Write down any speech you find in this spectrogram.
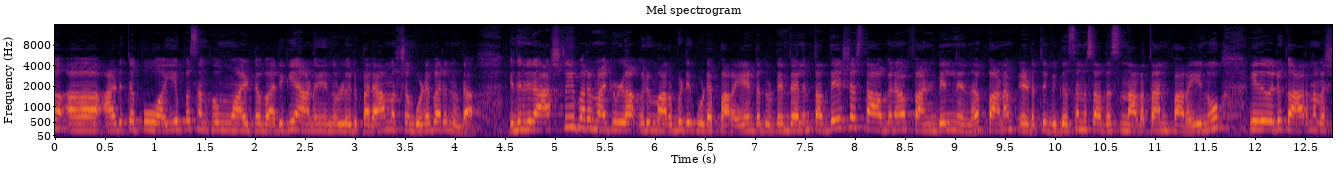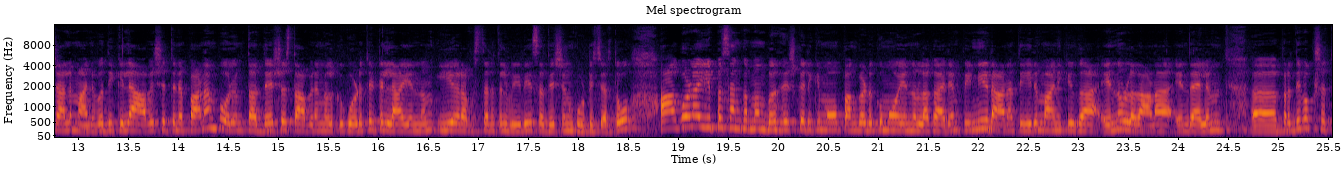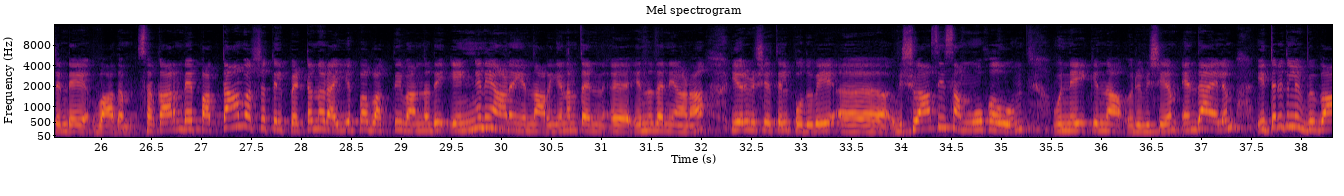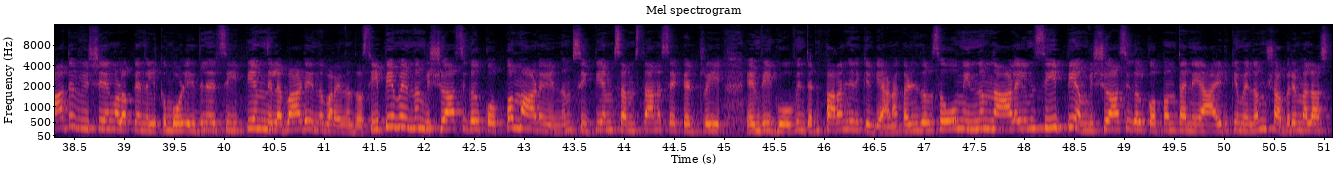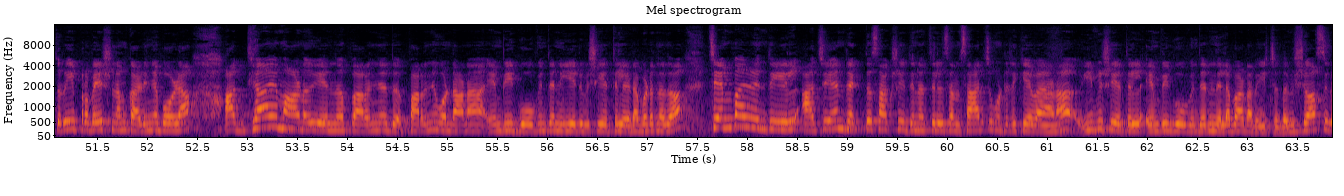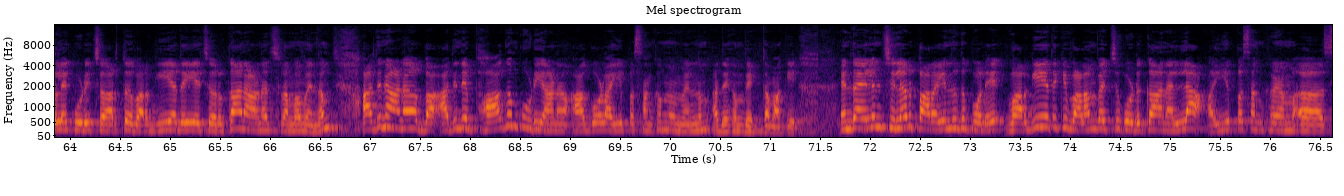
അടുത്തപ്പോ അയ്യപ്പ സംഘവുമായിട്ട് വരികയാണ് എന്നുള്ള ഒരു പരാമർശം കൂടെ വരുന്നുണ്ട്. ഇതിന് രാഷ്ട്രീയപരമായിട്ടുള്ള ഒരു മറുപടി കൂടെ പറയേണ്ടതുണ്ട്. എന്തായാലും തദ്ദേശ സ്ഥാപന ഫണ്ടിൽ നിന്ന് പണം എടുത്ത് വികസന സദസ്സ് നടത്താൻ പറയുന്നു. ഇത് ഒരു കാരണവശാലും അനുവദിക്കില്ല. ആവശ്യത്തിന് പണം പോലും തദ്ദേശ സ്ഥാപനങ്ങൾക്ക് കൊടുത്തിട്ടില്ല എന്നും ഈ ഒരു അവസരത്തിൽ വി. ഡി. സതീശൻ കൂട്ടിച്ചേർത്തു. ആഗോള അയ്യപ്പ സംഗമം ബഹിഷ്കരിക്കുമോ പങ്കെടുക്കുമോ എന്നുള്ള കാര്യം പിന്നീടാണ് തീരുമാനിക്കുക എന്നുള്ളതാണ് എന്തായാലും പ്രതിപക്ഷത്തിന്റെ വാദം. സർക്കാരിന്റെ പത്താം വർഷത്തിൽ പെട്ടെന്നൊരു അയ്യപ്പ ഭക്തി വന്നത് എങ്ങനെയാണ് എന്ന് അറിയണം എന്ന് തന്നെയാണ് ഈ ഒരു വിഷയത്തിൽ പൊതുവെ വിശ്വാസി സമൂഹവും ഉന്നയിക്കുന്ന ഒരു വിഷയം. എന്തായാലും ഇത്തരത്തിൽ വിവാദ വിഷയങ്ങളൊക്കെ നിൽക്കുമ്പോൾ ഇതിന് സി പി എം നിലപാട് എന്ന് പറയുന്നത് സി പി എം എന്നും വിശ്വാസികൾക്കൊപ്പമാണ് എന്നും സി പി എം സംസ്ഥാന സെക്രട്ടറി എം വി ഗോവിന്ദൻ പറഞ്ഞിരിക്കുകയാണ്. കഴിഞ്ഞ ദിവസവും ഇന്നും നാളെയും സി പി എം വിശ്വാസികൾക്കൊപ്പം തന്നെ ആയിരിക്കുമെന്നും ശബരിമല സ്ത്രീ പ്രവേശനം കഴിഞ്ഞപ്പോഴ അധ്യായമാണ് എന്ന് പറഞ്ഞത് പറഞ്ഞുകൊണ്ടാണ് എം വി ഗോവിന്ദൻ ഈ ഒരു വിഷയത്തിൽ ഇടപെടുന്നത്. ചെമ്പഴന്തിയിൽ അജയൻ രക്തസാക്ഷി ദിനത്തിൽ സംസാരിച്ചു കൊണ്ടിരിക്കുകയാണ് ഈ വിഷയത്തിൽ എം വി ഗോവിന്ദൻ നിലപാട് അറിയിച്ചത്. വിശ്വാസികളെ കൂടി ചേർത്ത് വർഗീയതയെ ചെറുക്കാനാണ് ശ്രമമെന്നും അതിനാണ് അതിന്റെ ഭാഗം കൂടിയാണ് ആഗോള അയ്യപ്പ സംഗമമെന്നും അദ്ദേഹം വ്യക്തമാക്കി. എന്തായാലും ചിലർ പറയുന്നത് പോലെ വർഗീയതയ്ക്ക് വളം വെച്ച് കൊടുക്കാനല്ല അയ്യപ്പ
